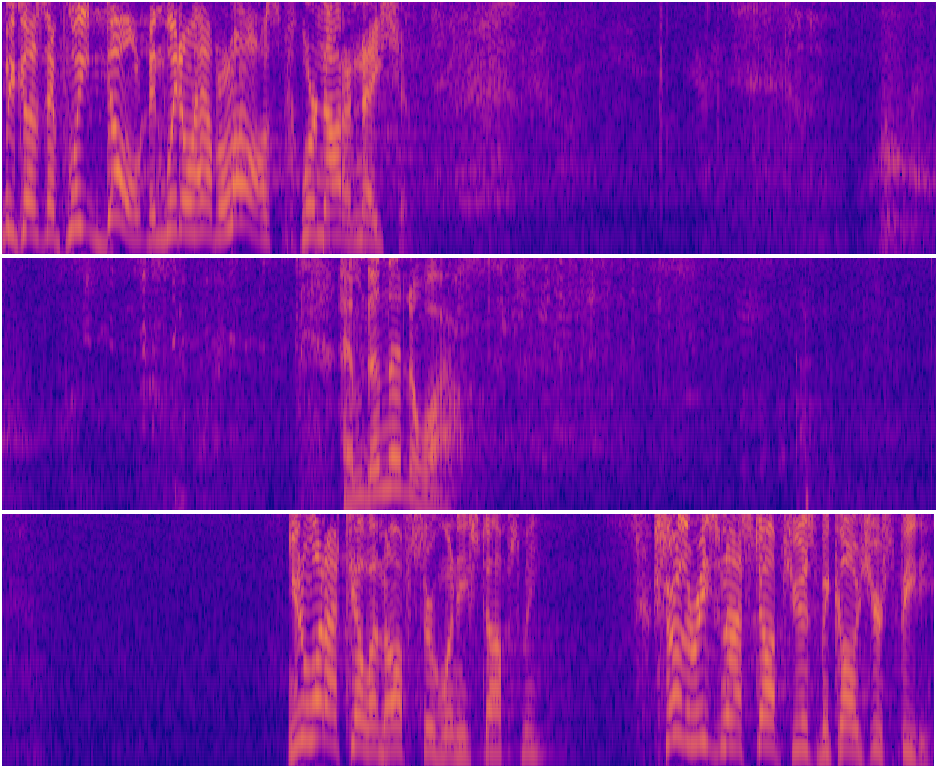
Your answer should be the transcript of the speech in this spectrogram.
Because if we don't and we don't have laws, we're not a nation. Haven't done that in a while. You know what I tell an officer when he stops me? Sir, the reason I stopped you is because you're speeding.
